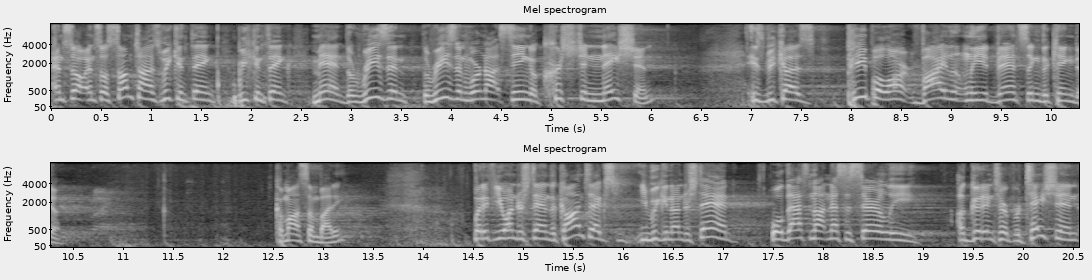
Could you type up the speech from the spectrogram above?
And so, and so sometimes we can think, we can think, man, the reason, the reason we're not seeing a Christian nation is because people aren't violently advancing the kingdom. Come on, somebody. But if you understand the context, we can understand well, that's not necessarily a good interpretation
